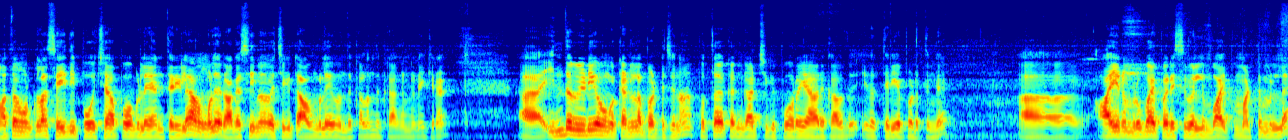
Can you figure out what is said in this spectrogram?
மற்றவங்களுக்குலாம் செய்தி போச்சா போகலையான்னு தெரியல. அவங்களே ரகசியமாக வச்சுக்கிட்டு அவங்களே வந்து கலந்துக்கிறாங்கன்னு நினைக்கிறேன். இந்த வீடியோ உங்கள் கண்ணில் பட்டுச்சுன்னா புத்தக கண்காட்சிக்கு போகிற யாருக்காவது இதை தெரியப்படுத்துங்க. ஆயிரம் ரூபாய் பரிசு வெல்லும் வாய்ப்பு மட்டும் இல்லை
